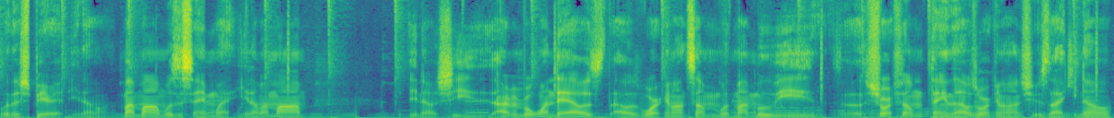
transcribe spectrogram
with her spirit. You know, my mom was the same way. You know, my mom, you know, she. I remember one day I was I was working on something with my movie, short film thing that I was working on. She was like, you know.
